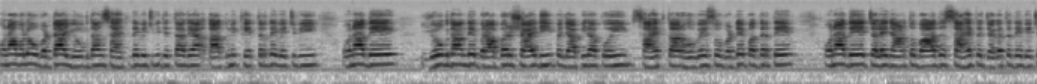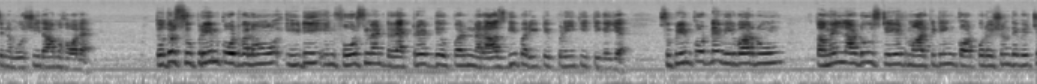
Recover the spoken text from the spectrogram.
ਉਹਨਾਂ ਵੱਲੋਂ ਵੱਡਾ ਯੋਗਦਾਨ ਸਾਹਿਤ ਦੇ ਵਿੱਚ ਵੀ ਦਿੱਤਾ ਗਿਆ। ਅਕਾਦਮਿਕ ਖੇਤਰ ਦੇ ਵਿੱਚ ਵੀ ਉਹਨਾਂ ਦੇ ਯੋਗਦਾਨ ਦੇ ਬਰਾਬਰ ਸ਼ਾਇਦ ਹੀ ਪੰਜਾਬੀ ਦਾ ਕੋਈ ਸਾਹਿਤਕਾਰ ਹੋਵੇ। ਸੋ, ਵੱਡੇ ਪੱਧਰ ਤੇ ਉਹਨਾਂ ਦੇ ਚਲੇ ਜਾਣ ਤੋਂ ਬਾਅਦ ਸਾਹਿਤ ਜਗਤ ਦੇ ਵਿੱਚ ਨਮੋਸ਼ੀ ਦਾ ਮਾਹੌਲ ਹੈ। ਤੇ ਉਧਰ ਸੁਪਰੀਮ ਕੋਰਟ ਵੱਲੋਂ ਈਡੀ ਇਨਫੋਰਸਮੈਂਟ ਡਾਇਰੈਕਟੋਰੇਟ ਦੇ ਉੱਪਰ ਨਾਰਾਜ਼ਗੀ ਭਰੀ ਟਿੱਪਣੀ ਕੀਤੀ ਗਈ ਹੈ। ਸੁਪਰੀਮ ਕੋਰਟ ਨੇ ਵੀਰਵਾਰ ਨੂੰ ਤਮਿਲਨਾਡੂ ਸਟੇਟ ਮਾਰਕੀਟਿੰਗ ਕਾਰਪੋਰੇਸ਼ਨ ਦੇ ਵਿੱਚ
